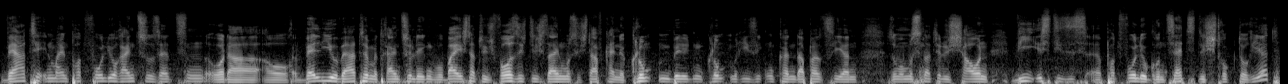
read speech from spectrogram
Werte in mein Portfolio reinzusetzen oder auch Value-Werte mit reinzulegen, wobei ich natürlich vorsichtig sein muss. Ich darf keine Klumpen bilden, Klumpenrisiken können da passieren. Also man muss natürlich schauen, wie ist dieses äh, Portfolio grundsätzlich strukturiert.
